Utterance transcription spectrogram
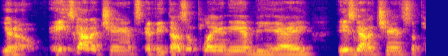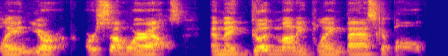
You know, he's got a chance. If he doesn't play in the NBA, he's got a chance to play in Europe or somewhere else and make good money playing basketball.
